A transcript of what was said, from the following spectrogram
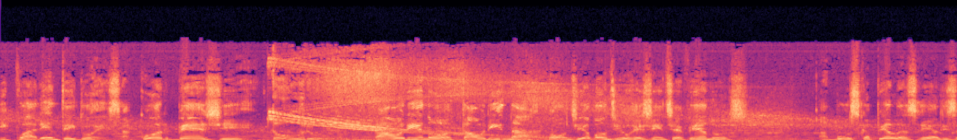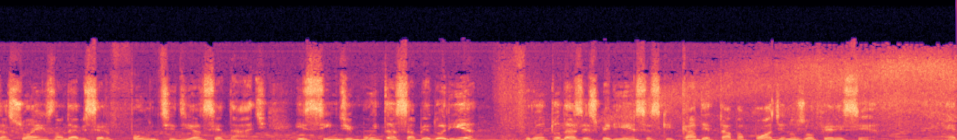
e 42. A cor bege. Touro. Taurino, Taurina. Bom dia, bom dia. O regente é Vênus. A busca pelas realizações não deve ser fonte de ansiedade, e sim de muita sabedoria, fruto das experiências que cada etapa pode nos oferecer. É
